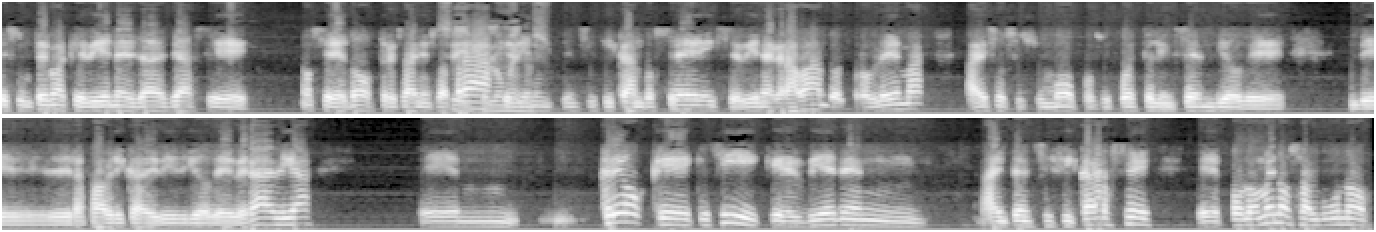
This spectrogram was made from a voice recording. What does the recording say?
es un tema que viene ya, ya hace no sé, dos, tres años sí, atrás, se viene intensificándose y se viene agravando el problema. A eso se sumó, por supuesto, el incendio de, de, de la fábrica de vidrio de Veradia. Eh, creo que, que sí, que vienen a intensificarse eh, por lo menos algunos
